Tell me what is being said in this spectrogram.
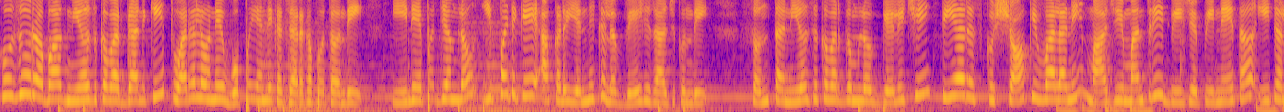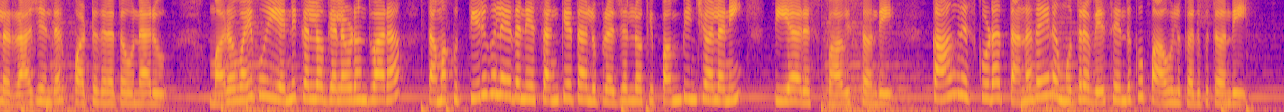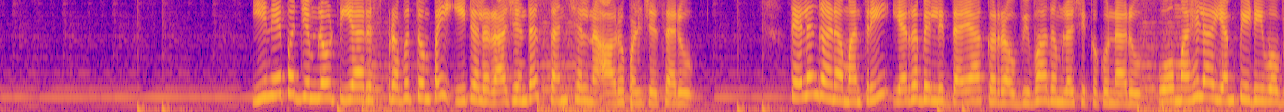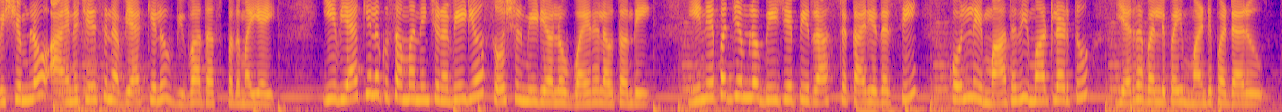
హుజూరాబాద్ నియోజకవర్గానికి త్వరలోనే ఉప ఎన్నిక జరగబోతోంది. ఈ నేపథ్యంలో ఇప్పటికే అక్కడ ఎన్నికల వేడి రాజుకుంది. సొంత నియోజకవర్గంలో గెలిచి టీఆర్ఎస్కు షాక్ ఇవ్వాలని మాజీ మంత్రి బీజేపీ నేత ఈటల రాజేందర్ పట్టుదలతో ఉన్నారు. మరోవైపు ఈ ఎన్నికల్లో గెలవడం ద్వారా తమకు తిరుగులేదనే సంకేతాలు ప్రజల్లోకి పంపించాలని టీఆర్ఎస్ భావిస్తోంది. కాంగ్రెస్ కూడా తనదైన ముద్ర వేసేందుకు పావులు కదుపుతోంది. ఈ నేపథ్యంలో టీఆర్ఎస్ ప్రభుత్వంపై ఈటల రాజేందర్ సంచలన ఆరోపణలు చేశారు. తెలంగాణ మంత్రి ఎర్రబెల్లి దయాకర్ రావు వివాదంలో చిక్కుకున్నారు. ఓ మహిళా ఎంపీడీఓ విషయంలో ఆయన చేసిన వ్యాఖ్యలు వివాదాస్పదమయ్యాయి. ఈ వ్యాఖ్యలకు సంబంధించిన వీడియో సోషల్ మీడియాలో వైరల్ అవుతోంది. ఈ నేపథ్యంలో బీజేపీ రాష్ట్ర కార్యదర్శి కొల్లి మాధవి మాట్లాడుతూ ఎర్రబల్లిపై మండిపడ్డారు.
